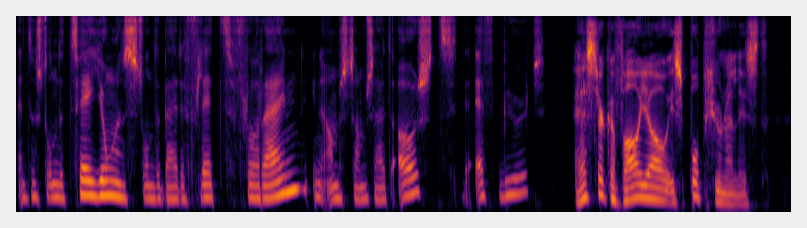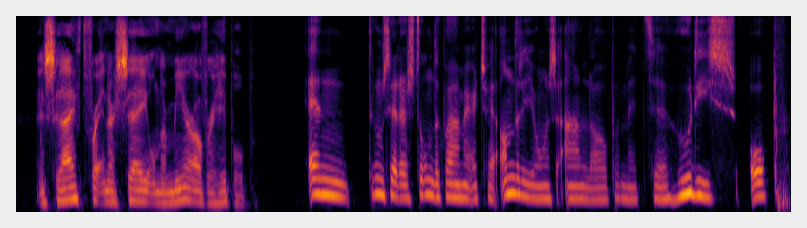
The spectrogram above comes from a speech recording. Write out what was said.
En toen stonden twee jongens stonden bij de flat Florijn in Amsterdam Zuidoost, de F-buurt. Hester Cavallo is popjournalist en schrijft voor NRC onder meer over hip-hop. En toen ze daar stonden, kwamen er twee andere jongens aanlopen met uh, hoodies op.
